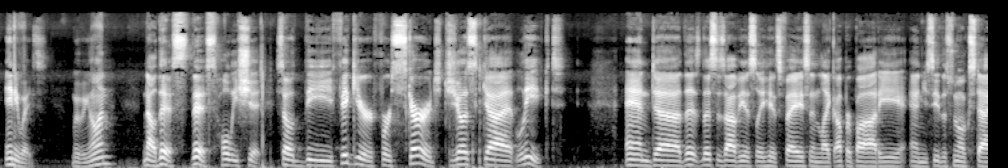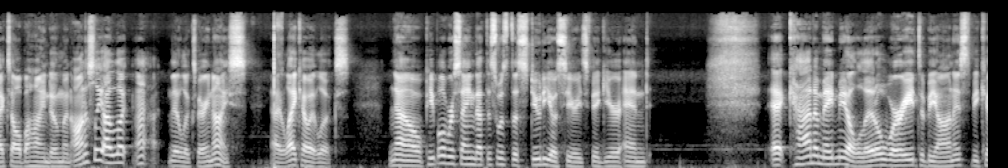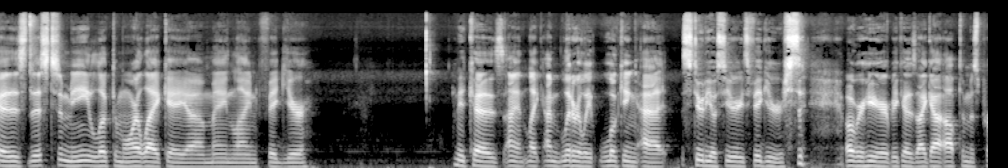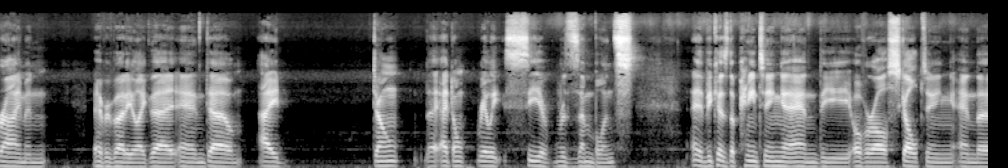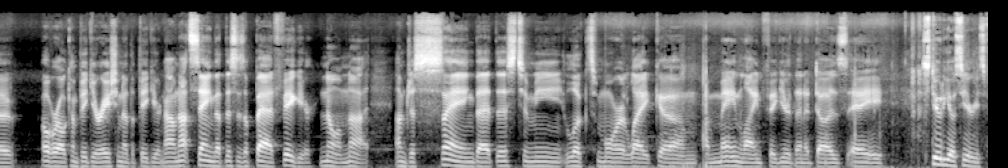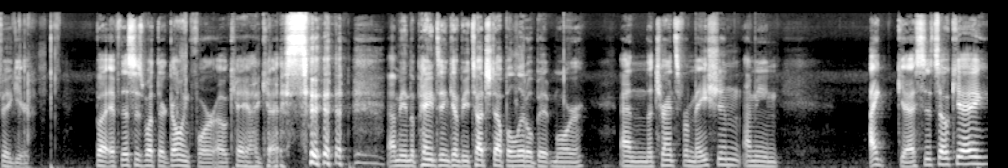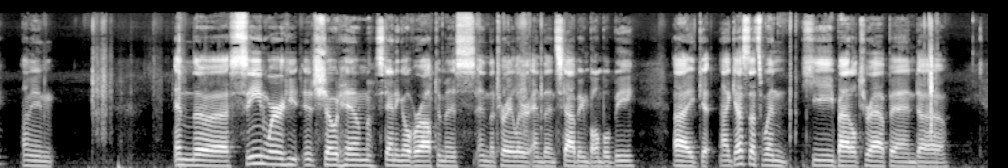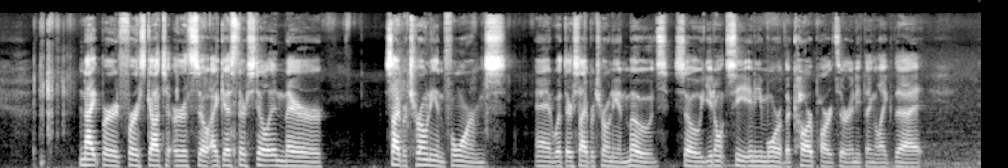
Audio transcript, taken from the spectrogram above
Anyways, moving on. Now this, this, holy shit. So the figure for Scourge just got leaked. And uh, this this is obviously his face and like upper body, and you see the smokestacks all behind him. And honestly, I look, it looks very nice. I like how it looks. Now, people were saying that this was the Studio Series figure, and it kind of made me a little worried to be honest because this to me looked more like a uh, mainline figure. Because I'm like I'm literally looking at studio series figures over here because I got Optimus Prime and everybody like that and um, I don't I don't really see a resemblance because the painting and the overall sculpting and the overall configuration of the figure. Now, I'm not saying that this is a bad figure. No, I'm not. I'm just saying that this to me looked more like um, a mainline figure than it does a studio series figure. But if this is what they're going for, okay, I guess. I mean, the painting can be touched up a little bit more. And the transformation, I mean, I guess it's okay. I mean, in the scene where he it showed him standing over Optimus in the trailer and then stabbing Bumblebee, I get I guess that's when he Battletrap and uh, Nightbird first got to Earth. So I guess they're still in their Cybertronian forms and with their Cybertronian modes. So you don't see any more of the car parts or anything like that.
